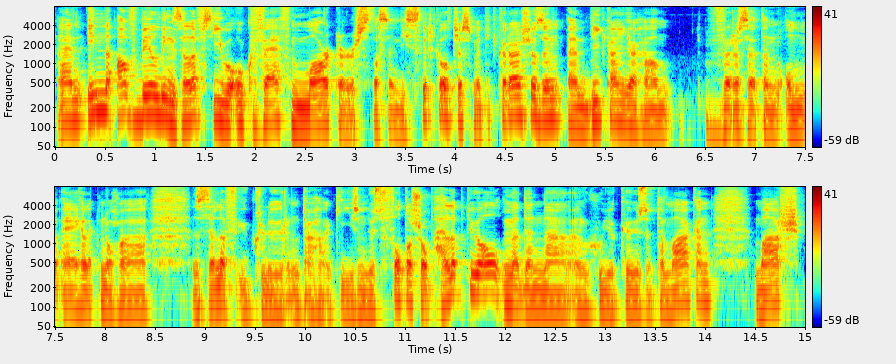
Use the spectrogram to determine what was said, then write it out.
En in de afbeelding zelf zien we ook vijf markers. Dat zijn die cirkeltjes met die kruisjes in en die kan je gaan verzetten om eigenlijk nog uh, zelf uw kleuren te gaan kiezen. Dus Photoshop helpt u al met een, uh, een goede keuze te maken, maar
